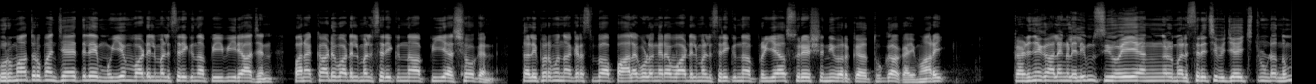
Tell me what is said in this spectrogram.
കുറുമാത്തൂർ പഞ്ചായത്തിലെ മുയ്യം വാർഡിൽ മത്സരിക്കുന്ന പി വി രാജൻ പനക്കാട് വാർഡിൽ മത്സരിക്കുന്ന പി അശോകൻ തളിപ്പറമ്പ് നഗരസഭ പാലകുളങ്ങര വാർഡിൽ മത്സരിക്കുന്ന പ്രിയ സുരേഷ് എന്നിവർക്ക് തുക കൈമാറി. കഴിഞ്ഞ കാലങ്ങളിലും സി ഒ എ അംഗങ്ങൾ മത്സരിച്ച് വിജയിച്ചിട്ടുണ്ടെന്നും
